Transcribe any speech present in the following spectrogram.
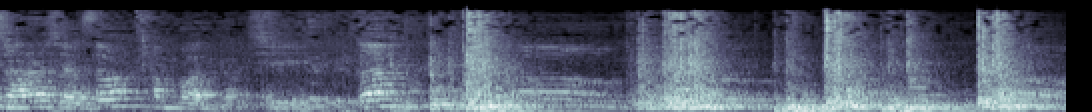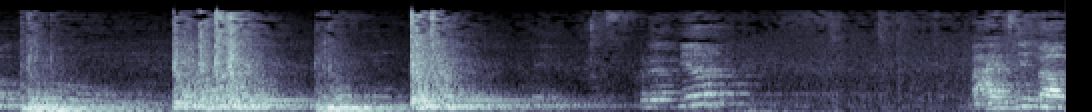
잘하셔서 한 번 더 시작. 네. 그러면 마지막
